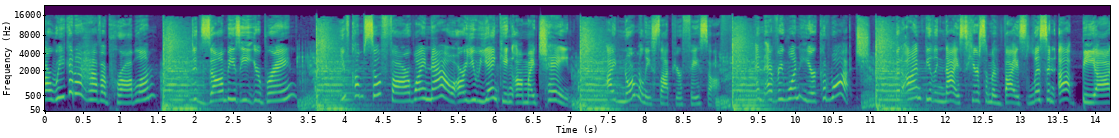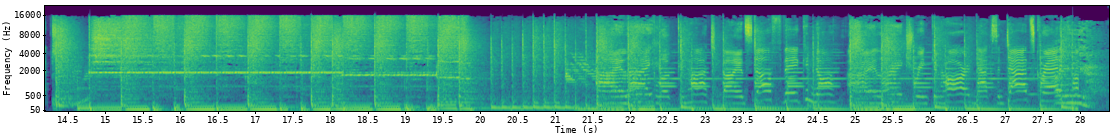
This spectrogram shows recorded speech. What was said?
Are we gonna have a problem? Did zombies eat your brain? You've come so far, why now are you yanking on my chain? I'd normally slap your face off, and everyone here could watch. But I'm feeling nice, here's some advice. Listen up, biatch. I like looking hot, buying stuff they cannot. I like drinking hard, maxing dad's credit card.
